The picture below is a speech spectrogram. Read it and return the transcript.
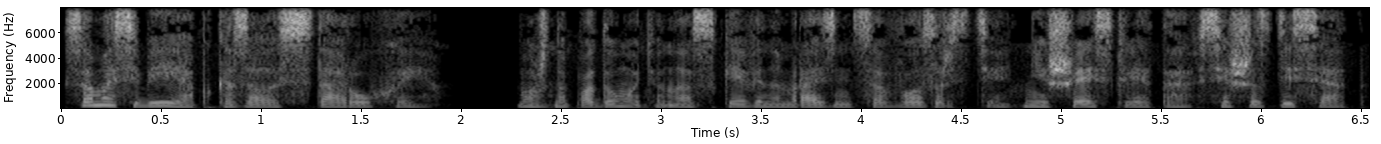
Сама себе я показалась старухой. Можно подумать, у нас с Кевином разница в возрасте не шесть лет, а все шестьдесят.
